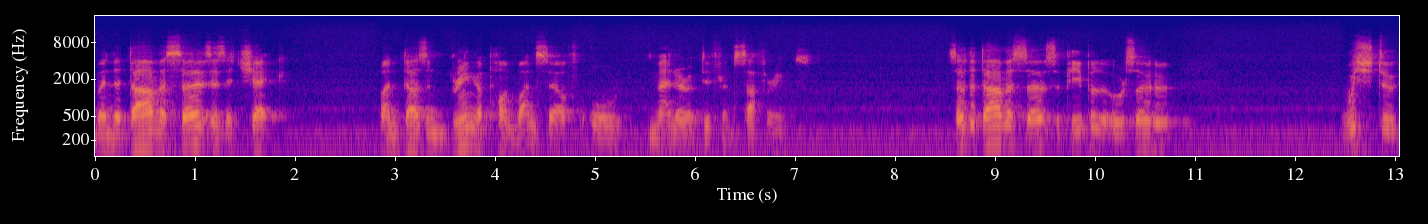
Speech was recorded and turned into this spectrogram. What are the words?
when the Dharma serves as a check, one doesn't bring upon oneself all manner of different sufferings. So the Dharma serves the people also who wish to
